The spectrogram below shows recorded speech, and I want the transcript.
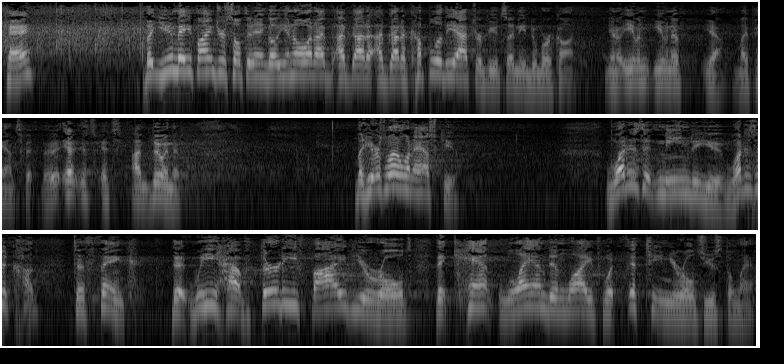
Okay? But you may find yourself today and go, you know what, I've, I've, got a, I've got a couple of the attributes I need to work on. You know, even, even if, yeah, my pants fit. It, it's, it's, I'm doing this. But here's what I want to ask you. What does it mean to you? What does it to think that we have 35 year olds that can't land in life what 15 year olds used to land?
